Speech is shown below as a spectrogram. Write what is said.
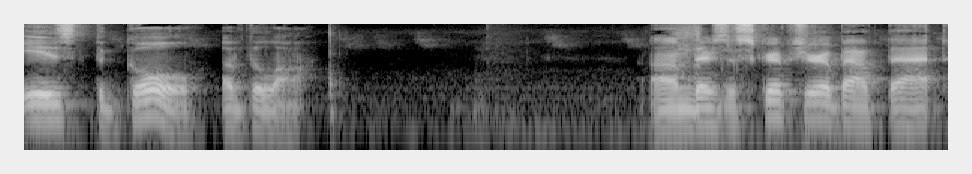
is the goal of the law. Um, there's a scripture about that.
